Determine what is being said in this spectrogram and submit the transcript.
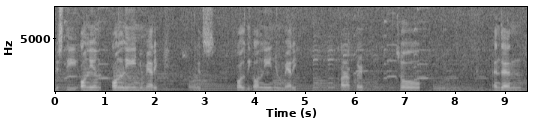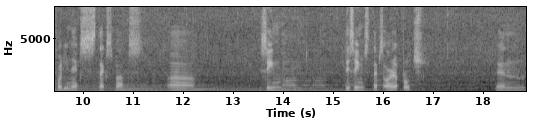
This the only only numeric. So let's call the only numeric character. So and then for the next text box uh, the same the same steps or approach. Then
